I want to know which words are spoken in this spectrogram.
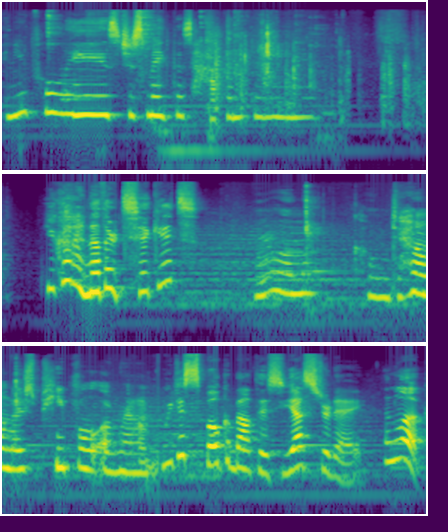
Can you please just make this happen for me? You got another ticket? Mom, calm down. There's people around. We just spoke about this yesterday. And look,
